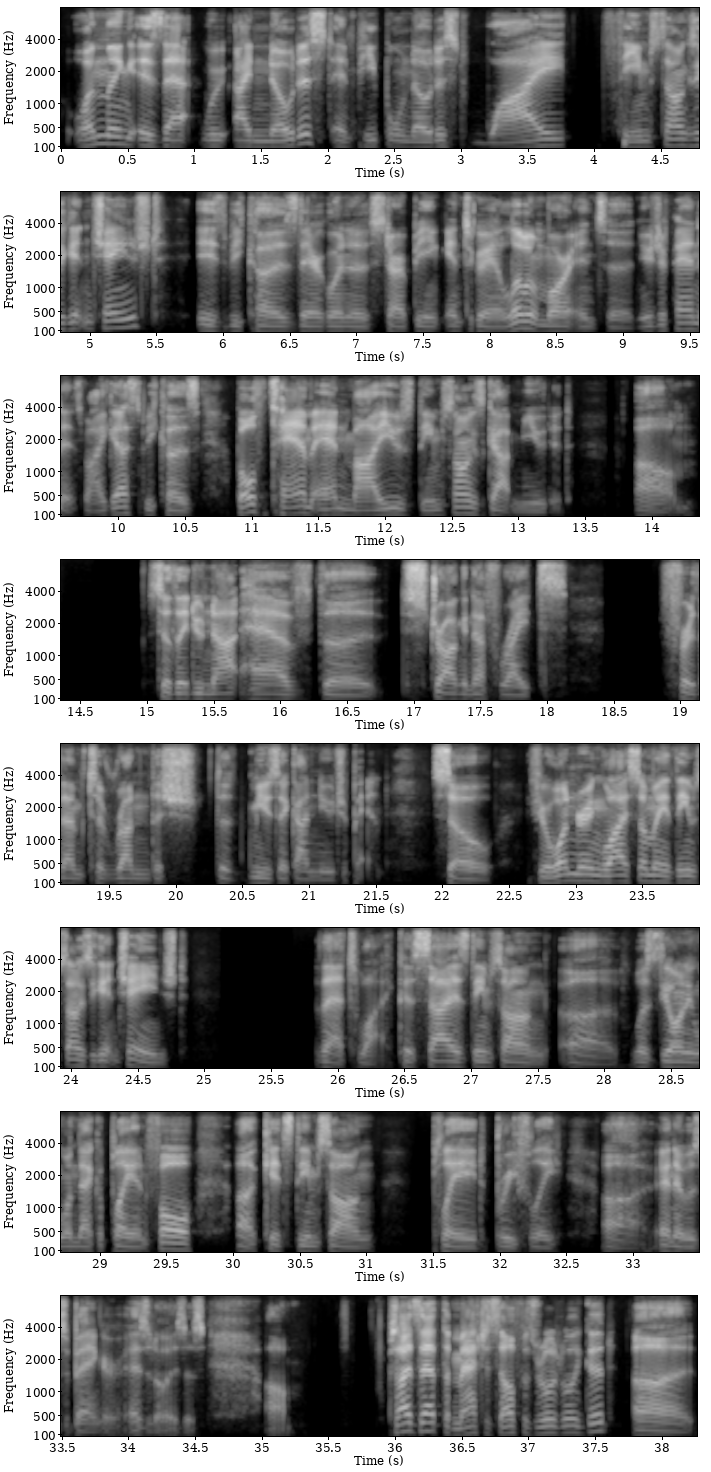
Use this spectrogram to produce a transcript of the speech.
one thing is that we, I noticed, and people noticed why theme songs are getting changed is because they're going to start being integrated a little bit more into New Japan. It's my guess because both Tam and Mayu's theme songs got muted. Um, so they do not have the strong enough rights for them to run the sh- the music on New Japan. So if you're wondering why so many theme songs are getting changed, that's why. Because Sai's theme song uh, was the only one that could play in full. Uh, Kid's theme song played briefly, uh, and it was a banger, as it always is. Um, besides that, the match itself was really, really good. Uh,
